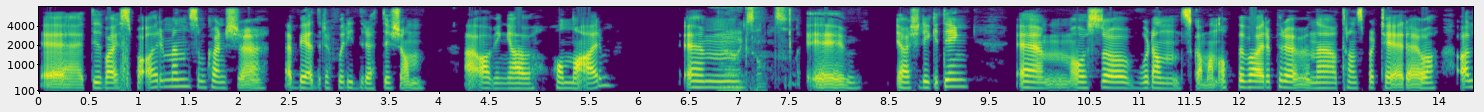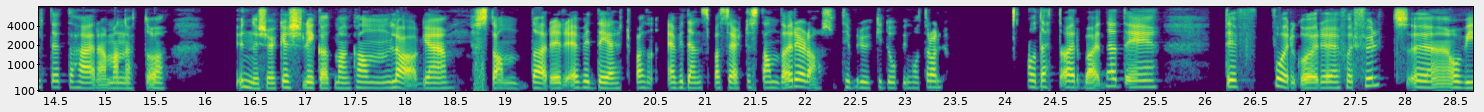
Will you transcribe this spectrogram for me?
et device på armen, som kanskje er bedre for idretter som er avhengig av hånd og arm. Um, ja, ikke sant. Uh, ja, slike ting. Um, og så hvordan skal man oppbevare prøvene og transportere, og alt dette her er man nødt til å undersøke, slik at man kan lage standarder, evidensbaserte standarder da, til bruk i dopingkontroll. Og dette arbeidet, det, det foregår eh, for fullt, uh, og vi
